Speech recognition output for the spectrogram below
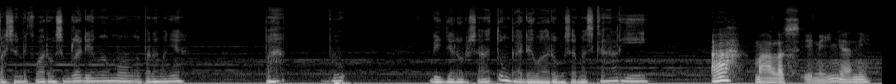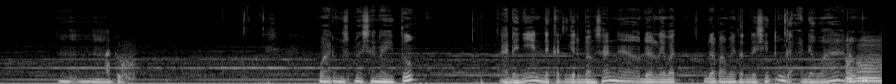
Pas sampai ke warung sebelah dia ngomong apa namanya pak bu di jalur sana tuh nggak ada warung sama sekali. Ah males ininya nih. Uh, aduh. Warung sebelah sana itu adanya yang dekat gerbang sana udah lewat berapa meter dari situ nggak ada warung. Mm -hmm.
